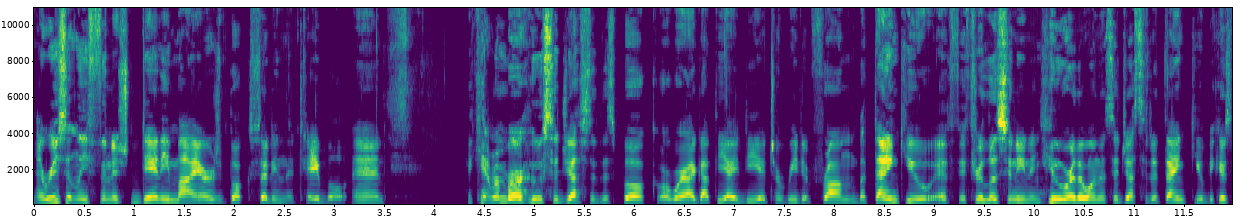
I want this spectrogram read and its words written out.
I recently finished Danny Meyer's book, Setting the Table, and I can't remember who suggested this book or where I got the idea to read it from, but thank you. If, if you're listening and you were the one that suggested it, thank you, because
